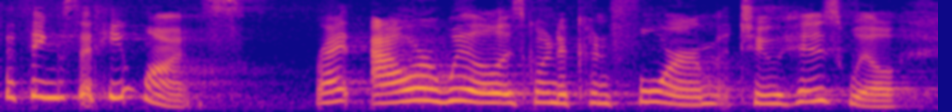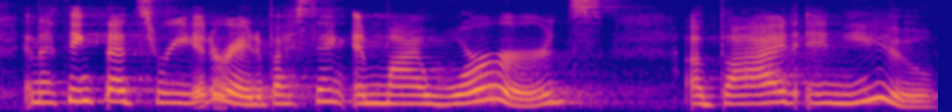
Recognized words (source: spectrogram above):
The things that He wants, right? Our will is going to conform to His will. And I think that's reiterated by saying, And my words abide in you.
